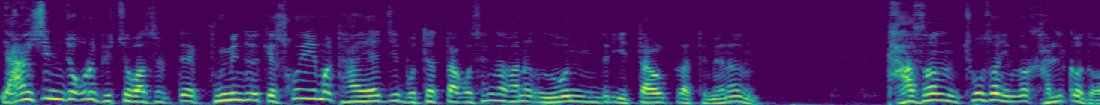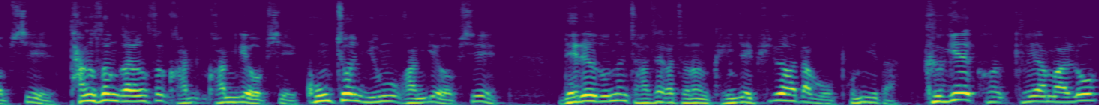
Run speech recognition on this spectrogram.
양심적으로 비춰봤을 때 국민들께 소임을 다하지 못했다고 생각하는 의원님들이 있다고 할것 같으면은 다선 초선 이런 거 갈릴 것 없이 당선 가능성 관- 관계 없이 공천 유무 관계 없이 내려놓는 자세가 저는 굉장히 필요하다고 봅니다. 그게 그야말로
